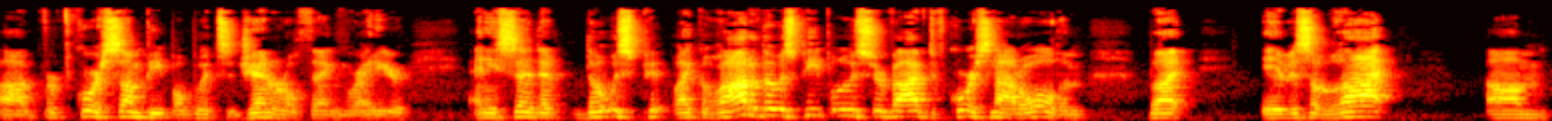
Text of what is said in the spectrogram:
Uh, of course, some people, but it's a general thing right here. And he said that those, like a lot of those people who survived, of course, not all of them, but it was a lot um,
